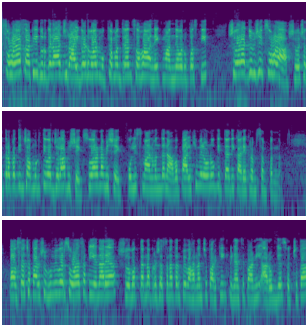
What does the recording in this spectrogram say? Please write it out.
सोहळ्यासाठी दुर्गराज रायगडवर मुख्यमंत्र्यांसह अनेक मान्यवर उपस्थित. शिवराज्याभिषेक सोहळा शिवछत्रपतींच्या मूर्तीवर जलाभिषेक सुवर्णाभिषेक पोलीस मानवंदना व पालखी मिरवणूक इत्यादी कार्यक्रम संपन्न. पावसाच्या पार्श्वभूमीवर सोहळ्यासाठी येणाऱ्या शिवभक्तांना प्रशासनातर्फे वाहनांचे पार्किंग पिण्याचे पाणी आरोग्य स्वच्छता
